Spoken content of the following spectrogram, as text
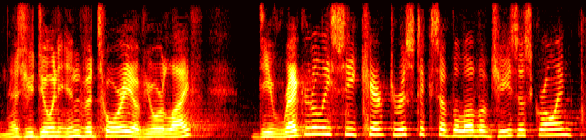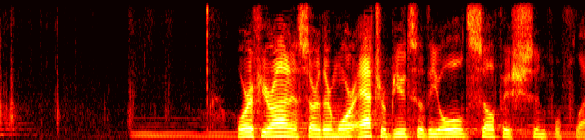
And as you do an inventory of your life, do you regularly see characteristics of the love of Jesus growing? Or if you're honest, are there more attributes of the old selfish, sinful flesh?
